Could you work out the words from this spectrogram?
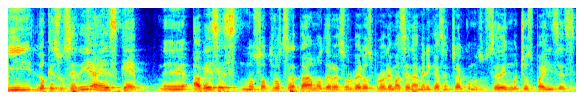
Y lo que sucedía es que eh, a veces nosotros tratábamos de resolver los problemas en América Central, como sucede en muchos países,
